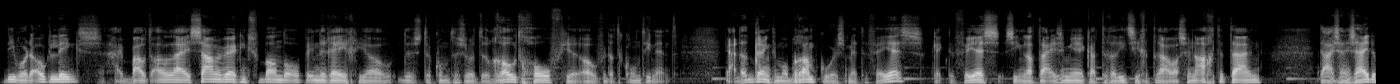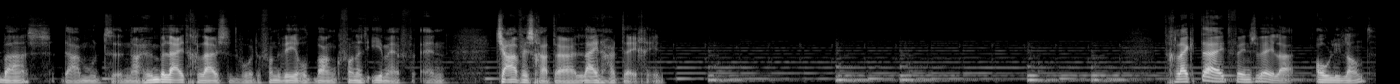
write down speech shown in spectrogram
die worden ook links. Hij bouwt allerlei samenwerkingsverbanden op in de regio. Dus er komt een soort rood golfje over dat continent. Ja, dat brengt hem op ramkoers met de VS. Kijk, de VS zien Latijns-Amerika traditiegetrouw als hun achtertuin. Daar zijn zij de baas. Daar moet eh, naar hun beleid geluisterd worden van de Wereldbank, van het IMF. En Chavez gaat daar lijnhard tegen in. Tegelijkertijd, Venezuela, olieland,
